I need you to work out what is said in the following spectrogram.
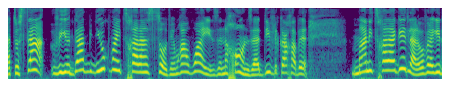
את עושה, והיא יודעת בדיוק מה היא צריכה לעשות. היא אמרה, וואי, זה נכון, זה עדיף לי ככה. ו... מה אני צריכה להגיד לה? לבוא ולהגיד,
